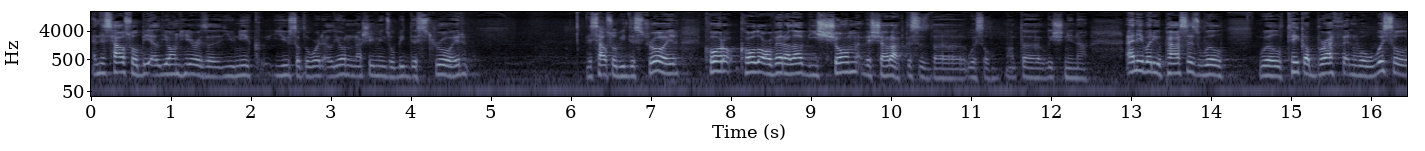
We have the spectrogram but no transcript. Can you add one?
And this house will be Elyon. Here is a unique use of the word Elyon. It actually means will be destroyed this house will be destroyed. Kol over alav yishom v'sharak. This is the whistle, not the lishnina. Anybody who passes will will take a breath and will whistle,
